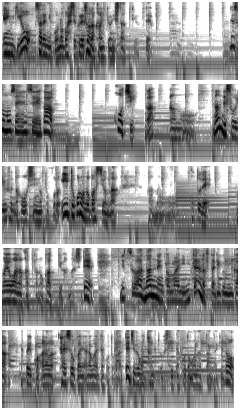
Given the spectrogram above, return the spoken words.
演技をさらにこう伸ばしてくれそうな環境にしたって言って。でその先生がコーチがあのなんでそういうふうな方針のところいいところを伸ばすようなあのことで迷わなかったのかっていう話で実は何年か前に似たような2人組がやっぱりこう体操界に現れたことがあって自分が担当していた子供だったんだけど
